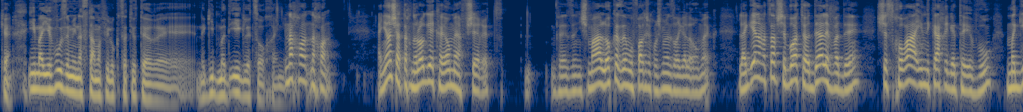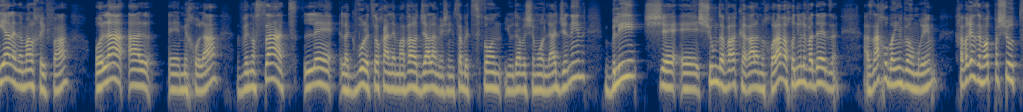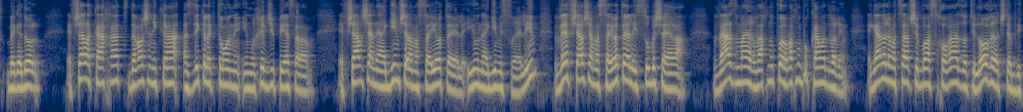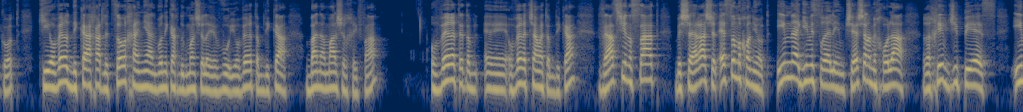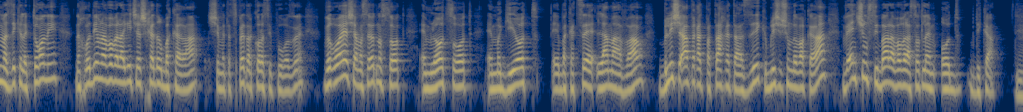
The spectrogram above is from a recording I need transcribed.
כן אם היבוא זה מן הסתם אפילו קצת יותר אה, נגיד מדאיג לצורך העניין. נכון נכון. העניין שהטכנולוגיה כיום מאפשרת וזה נשמע לא כזה מופרע כשחושבים על זה רגע לעומק, להגיע למצב שבו אתה יודע לוודא שסחורה, אם ניקח רגע את היבוא, מגיעה לנמל חיפה, עולה על אה, מכולה, ונוסעת לגבול לצורך העניין למעבר ג'למה שנמצא בצפון יהודה ושומרון ליד ג'נין, בלי ששום אה, דבר קרה למכולה ואנחנו יודעים לוודא את זה. אז אנחנו באים ואומרים, חברים זה מאוד פשוט בגדול. אפשר לקחת דבר שנקרא אזיק אלקטרוני עם רכיב GPS עליו. אפשר שהנהגים של המשאיות האלה יהיו נהגים ישראלים, ואפשר שהמשאיות האלה ייסעו בשיירה. ואז מה הרווחנו פה? הרווחנו פה כמה דברים. הגענו למצב שבו הסחורה הזאת לא עוברת שתי בדיקות, כי היא עוברת בדיקה אחת לצורך העניין, בוא ניקח דוגמה של היבוא, היא עוברת את הבדיקה בנמל של חיפה, עוברת, את, אה, עוברת שם את הבדיקה, ואז כשהיא נוסעת בשיירה של 10 מכוניות עם נהגים ישראלים, כשיש על המכולה רכיב GPS עם אזיק אלקטרוני, אנחנו יודעים לבוא ולהגיד שיש חדר בקרה שמתצפת על כל הסיפור הזה, ורואה שהמשאיות נוסעות, הן לא עוצרות, הן מגיעות אה, בקצה למעבר, בלי שאף אחד פתח את האזיק, בלי ששום דבר קרה, ואין שום סיבה לבוא ולעשות להם עוד בדיקה. Mm-hmm.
